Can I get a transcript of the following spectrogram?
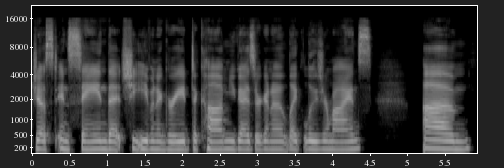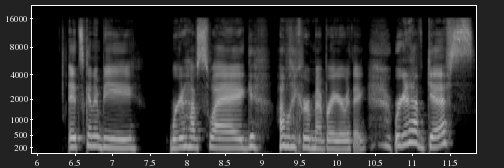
just insane that she even agreed to come. You guys are going to like lose your minds. Um it's going to be we're going to have swag. I'm like remembering everything. We're going to have gifts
